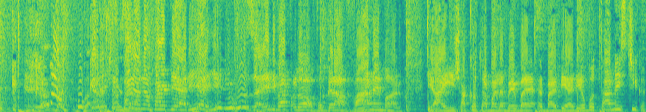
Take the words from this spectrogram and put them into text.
O cara trabalha na barbearia e ele usa, ele vai falar, ó, vou gravar, né, mano? E aí, já que eu trabalho na barbearia, eu vou estar na estica.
